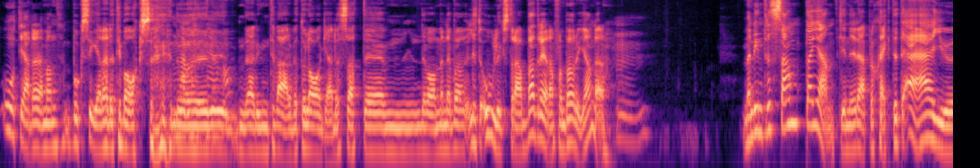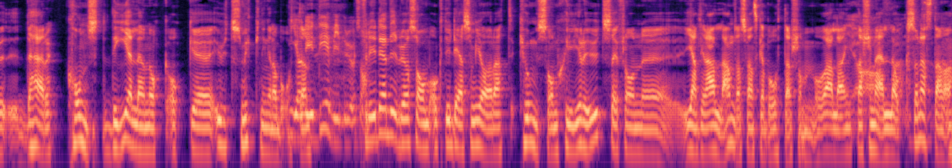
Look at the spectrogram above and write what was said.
åtgärdade det, man boxerade tillbaks då, där in till varvet och lagade. Så att det var, men det var lite olycksdrabbad redan från början där. Mm. Men det intressanta egentligen i det här projektet är ju det här konstdelen och, och uh, utsmyckningen av båten. Ja, det är det vi bryr oss om. För det är det vi bryr oss om och det är det som gör att Kungsholm skiljer ut sig från uh, egentligen alla andra svenska båtar som, och alla internationella ja, också nästan.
